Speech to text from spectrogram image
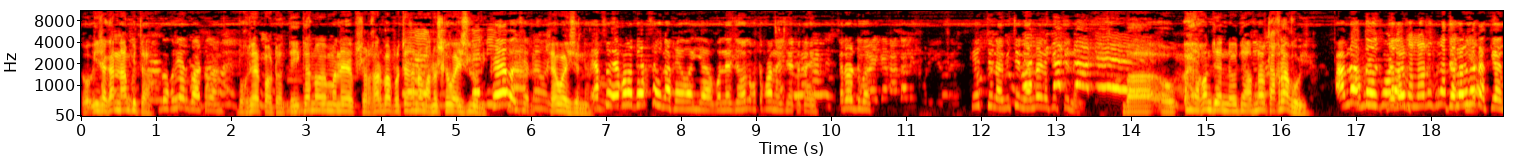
এই জায়গার নাম কিতা? বখরিয়ার পাউটান তো এইখানে মানে সরকার বা প্রশাসনের মানুষ কেউ আইছিল নি খেয়ে বলছে না কেউ আইছে না এখনও দেখছেও না খেয়ে বলে জল কতক্ষণ হয়েছে কোথায় তারা ডুবাই কিচ্ছু নাই আমরা কিচ্ছু নেই। বা এখন যে আপনার কাকরা কই? আমরা তো জলের জলের উপরে তাকিয়ে আর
